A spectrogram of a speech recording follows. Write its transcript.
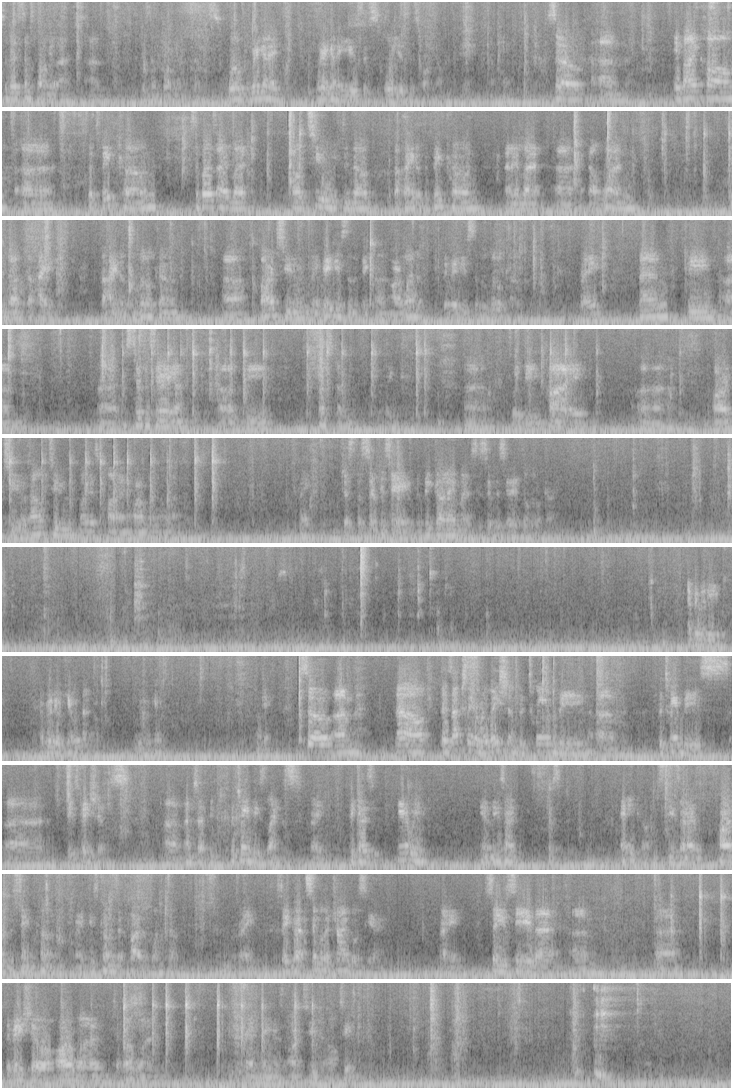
So there's some formula. Um, there's some formula we're gonna we're gonna use this. We'll use this formula. Okay. So um, if I call uh, the big cone, suppose I let L2 denote the height of the big cone, and I let uh, L1 denote the height, the height of the little cone uh, R2, the radius of the big cone, R1, the radius of the little cone, right? Then the um, uh, surface area of the system uh, would be pi uh, R2 L2 minus pi R1 L1, right? Just the surface area of the big guy minus the surface area of the little guy. Everybody okay with that? Everybody okay? Okay. So um, now there's actually a relation between the um, between these uh, these ratios. Um, I'm sorry, between these lengths, right? Because here we, you know, these aren't just any cones. These are part of the same cone, right? These cones are part of one cone, right? So you've got similar triangles here, right? So you see that um, uh, the ratio R1 to L1 is the same thing as R2 to L2.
